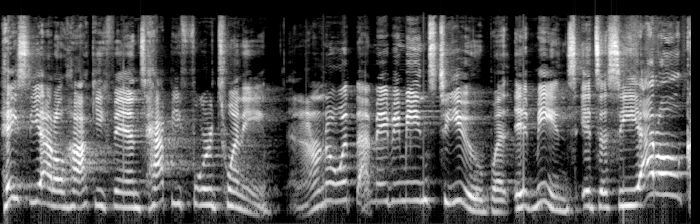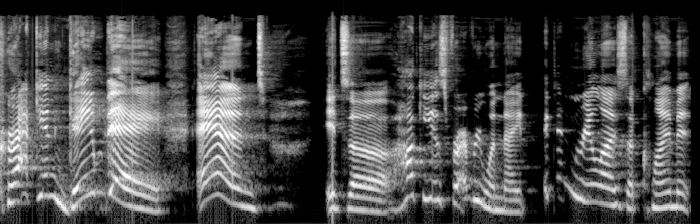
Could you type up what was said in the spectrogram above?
Hey, Seattle hockey fans, happy 420. And I don't know what that maybe means to you, but it means it's a Seattle Kraken game day. And it's a hockey is for everyone night. I didn't realize that climate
